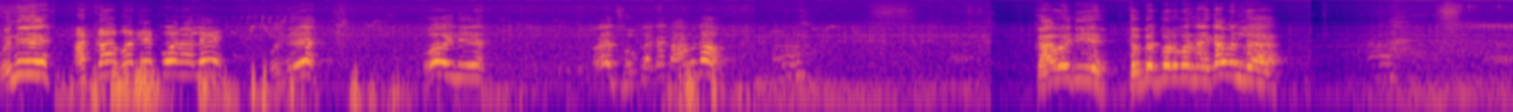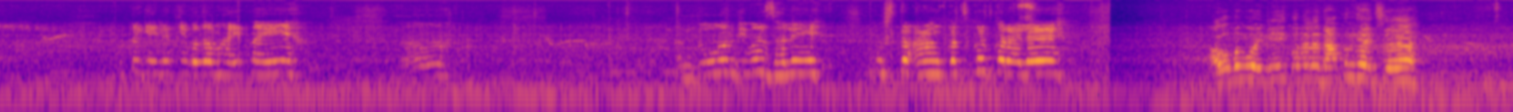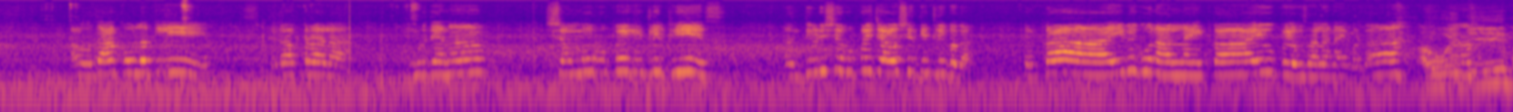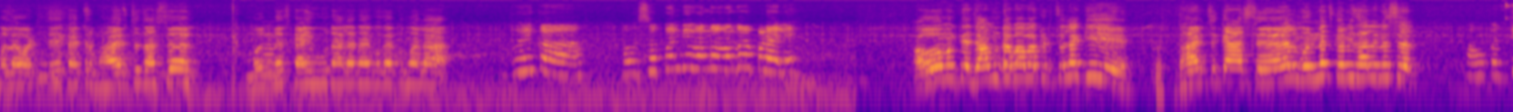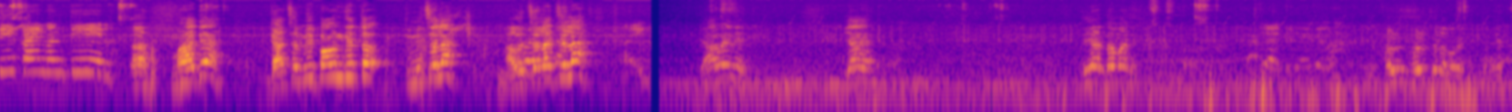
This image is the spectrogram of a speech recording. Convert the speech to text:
बघे कोण आले. वहिनी. ओ वहिनी. अरे झोपला का? काय म्हणा काय वहिनी? तब्येत बरोबर नाही काय म्हणलं? कुठं गेलेत की बघा माहीत नाही. अं, दोन दिवस झाले नुसतं अंग कचकच करायलंय. अहो मग वहिनी कोणाला दाखवून घ्यायचं? दाखवलं की डॉक्टराला. मुर्द्यानं शंभर रुपये घेतली फीस आणि दीडशे रुपयाची औषध घेतली बघा. पण काही बी गुण आला नाही काही उपयोग झाला नाही बघा. अहो वहिनी मला वाटते काय तर बाहेरच असल. म्हणूनच काही ऊन आला नाही बघा तुम्हाला. होय का? अहो सपन बी वंगळ वंगळ पडायले. अहो मग त्या जामुंडा बाबाकडे चला की. बाहेरच काय असेल म्हणूनच कमी झालं नसेल. अहो पण ते काय म्हणतील? अ, महाद्या त्याचं मी पाहून घेतो. तुम्ही चला. अहो चला चला. या वहिनी. या या. या दमाने. हळू हळू चला बघा. या.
